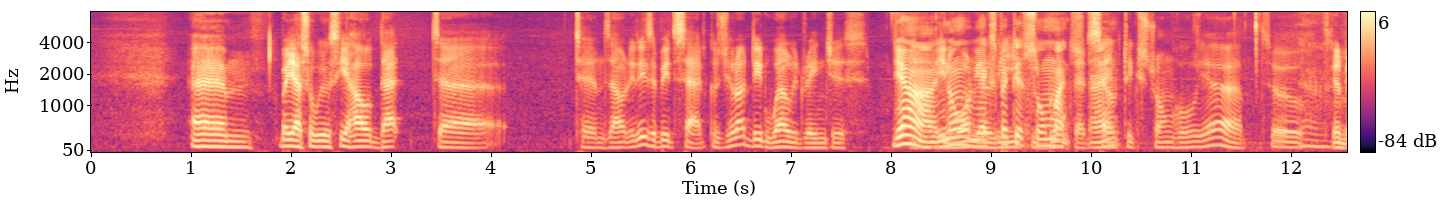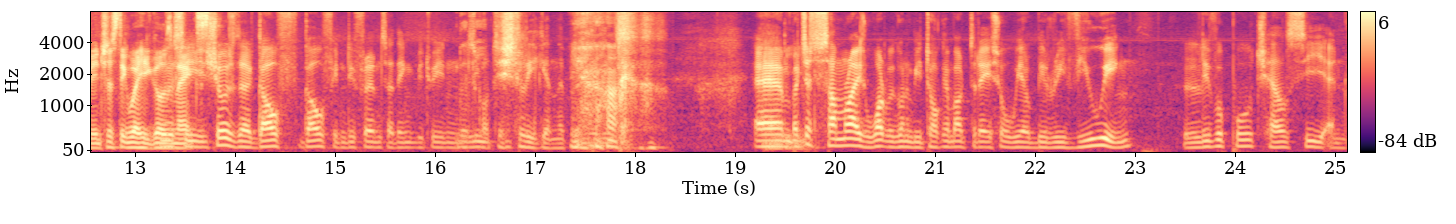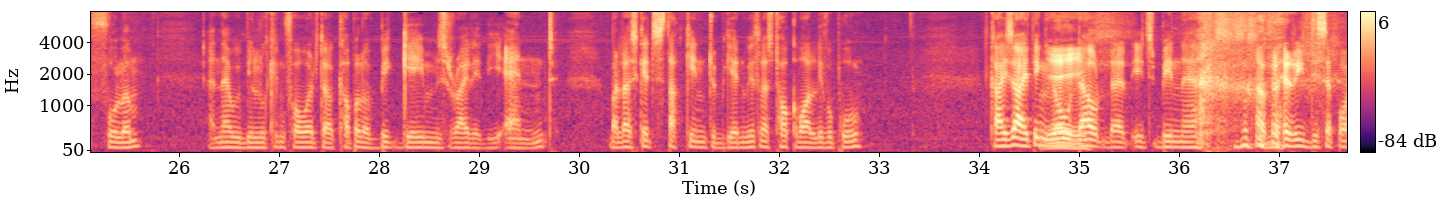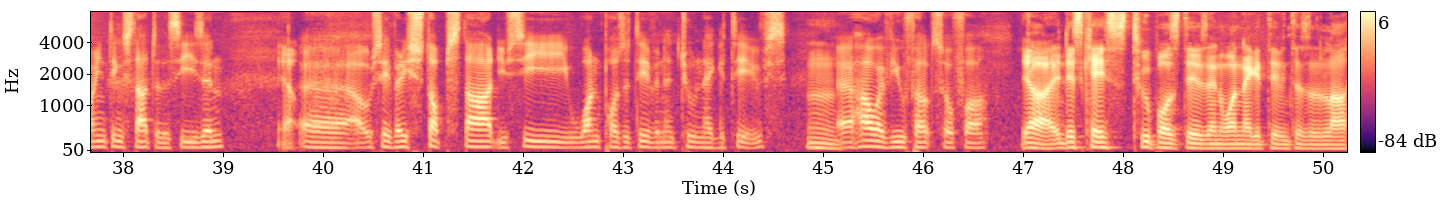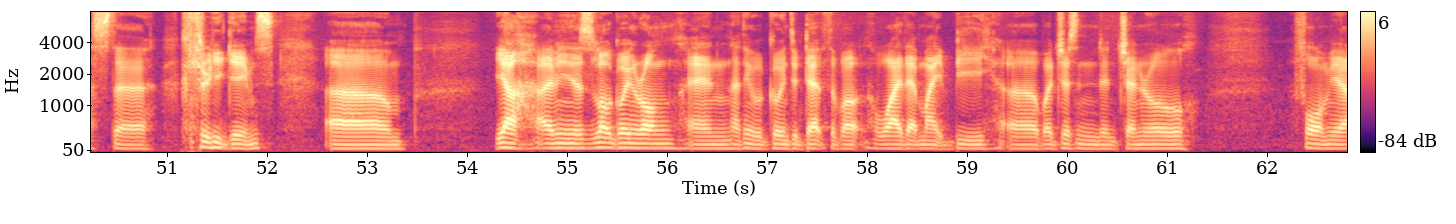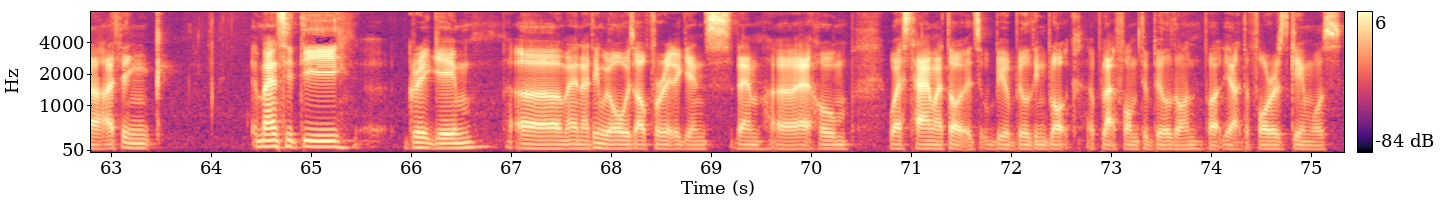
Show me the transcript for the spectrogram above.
Um, but yeah, so we'll see how that uh, turns out. It is a bit sad because Gerrard did well with Rangers. Yeah, he you know, we expected so much, That right? Celtic stronghold, yeah. So it's gonna be interesting where he goes we'll see. next. It shows the gulf gulf in difference, I think, between The the. Scottish League and the Premier Yeah. League. Um, but just to summarize what we're going to be talking about today, so we'll be reviewing Liverpool, Chelsea, and Fulham, and then we'll be looking forward to a couple of big games right at the end. But let's get stuck in to begin with. Let's talk about Liverpool. Kaiser, I think no doubt that it's been a, a very disappointing start to the season. yeah. Uh, I would say very stop start. You see one positive and then two negatives. Mm. Uh, how have you felt so far? Yeah, in this case, two positives and one negative in terms of the last uh, three games. Um, yeah, I mean, there's a lot going wrong, and I think we'll go into depth about why that might be. Uh, but just in the general form, yeah, I think Man City, great game, um, and I think we're always up for it against them uh, at home. West Ham, I thought it would be a building block, a platform to build on. But yeah, the Forest game was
